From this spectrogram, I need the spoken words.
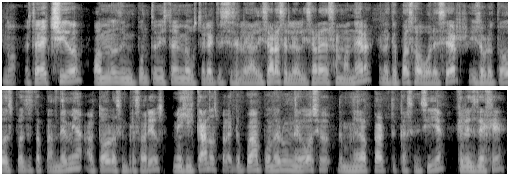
¿no? Estaría chido, o al menos de mi punto de vista, a mí me gustaría que si se legalizara, se legalizara de esa manera, en la que puedas favorecer, y sobre todo después de esta pandemia, a todos los empresarios mexicanos para que puedan poner un negocio de manera práctica, sencilla, que les deje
